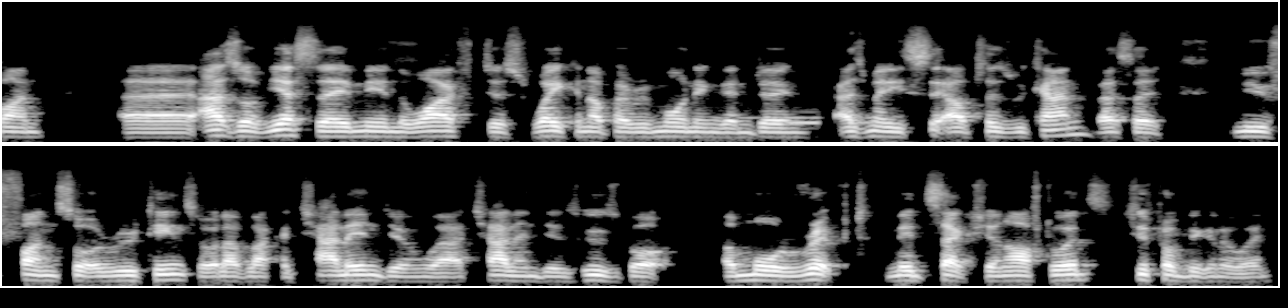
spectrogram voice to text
fun uh, as of yesterday, me and the wife just waking up every morning and doing as many sit ups as we can. That's a new fun sort of routine. So we'll have like a challenge, and where our challenge is who's got a more ripped midsection afterwards. She's probably going to win.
